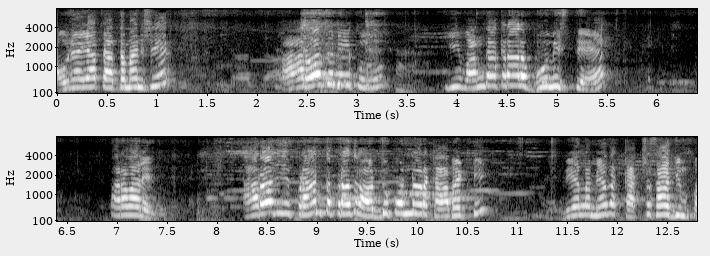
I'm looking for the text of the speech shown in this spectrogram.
అవునయ్యా పెద్ద మనిషి. ఆ రోజు నీకు ఈ వంద ఎకరాల భూమి ఇస్తే పర్వాలేదు. ఆ రోజు ఈ ప్రాంత ప్రజలు అడ్డుకున్నారు కాబట్టి వీళ్ళ మీద కక్ష సాధింప.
